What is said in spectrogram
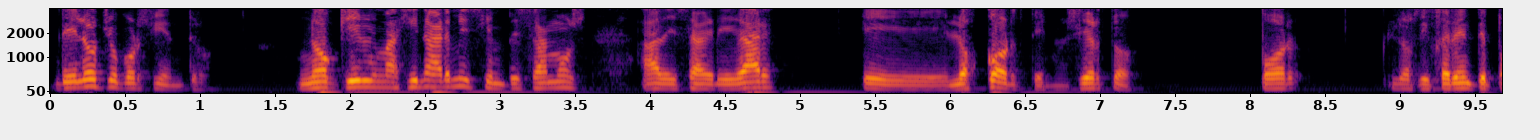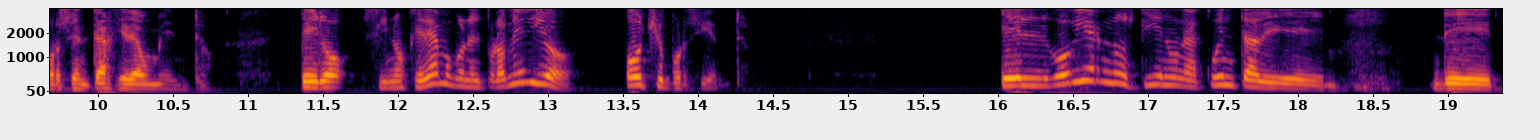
del 8%. No quiero imaginarme si empezamos a desagregar eh, los cortes, ¿no es cierto? Por los diferentes porcentajes de aumento. Pero si nos quedamos con el promedio, 8%. El gobierno tiene una cuenta de, de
